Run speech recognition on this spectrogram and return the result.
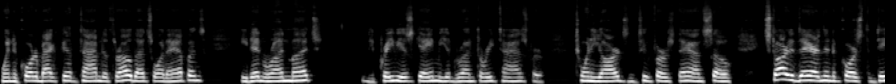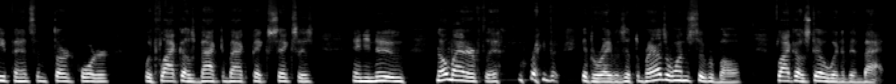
when the quarterback got time to throw, that's what happens. He didn't run much. The previous game, he had run three times for 20 yards and two first downs. So it started there. And then, of course, the defense in the third quarter with Flacco's back to back pick sixes. And you knew no matter if the Raven, if the Ravens, if the Browns had won the Super Bowl, Flacco still wouldn't have been back.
